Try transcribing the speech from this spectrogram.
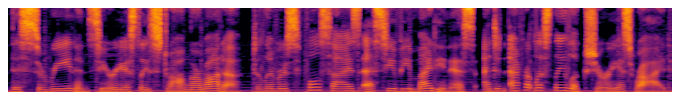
This serene and seriously strong Armada delivers full-size SUV mightiness and an effortlessly luxurious ride.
